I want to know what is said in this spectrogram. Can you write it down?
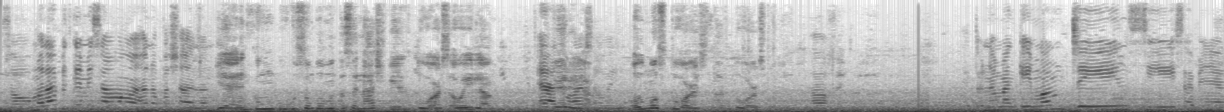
so, malapit kami sa mga ano pasyalan. Yeah, and kung gusto pumunta sa Nashville, 2 hours away lang. Yeah, two Carry hours lang. away. Almost 2 hours, not 2 hours pa. Okay. Naman kay Ma'am Jane C. Sabi niya,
